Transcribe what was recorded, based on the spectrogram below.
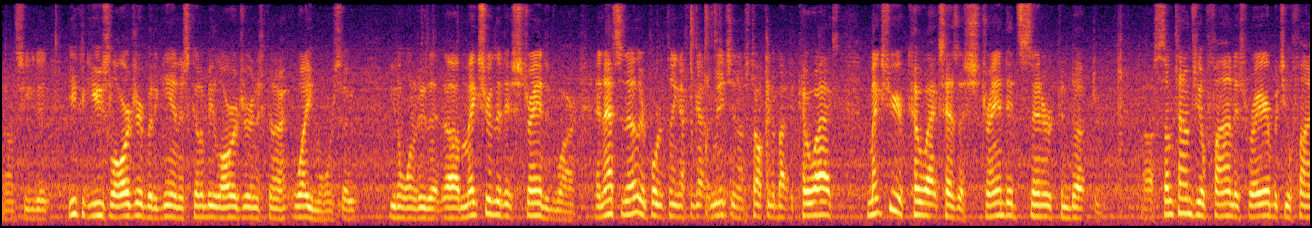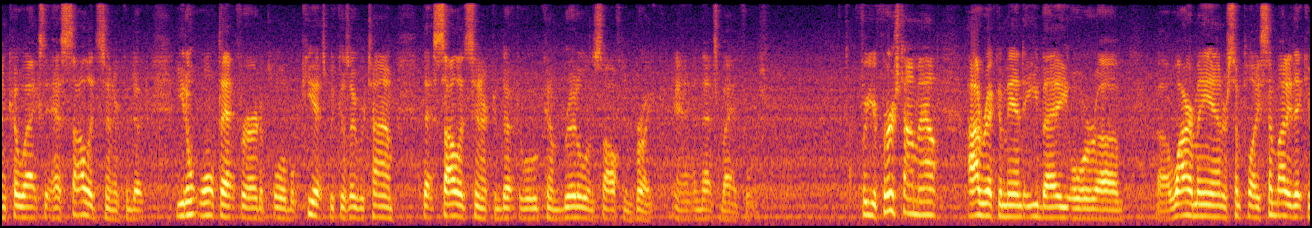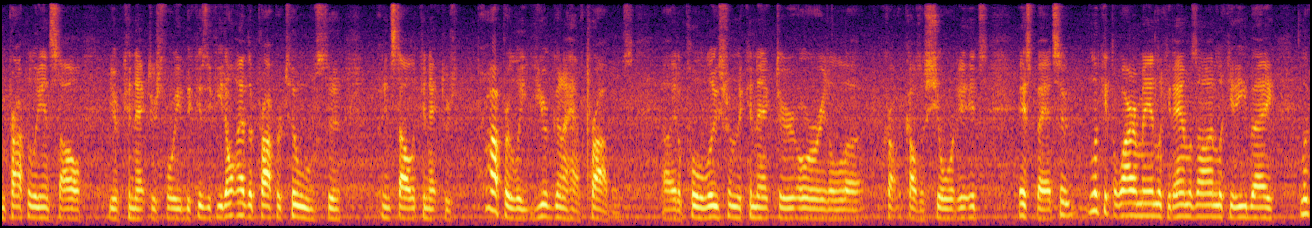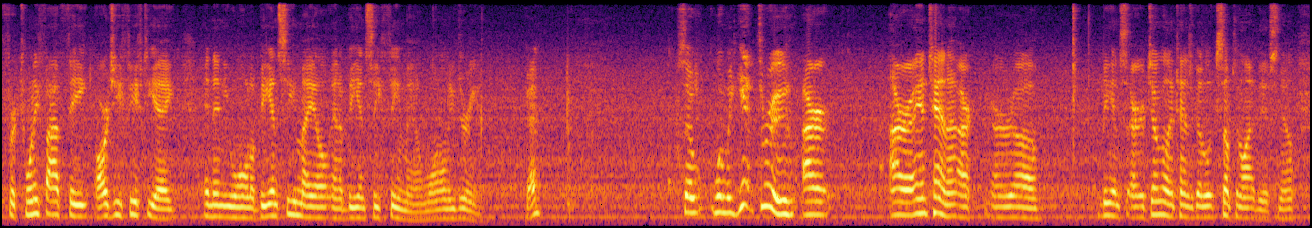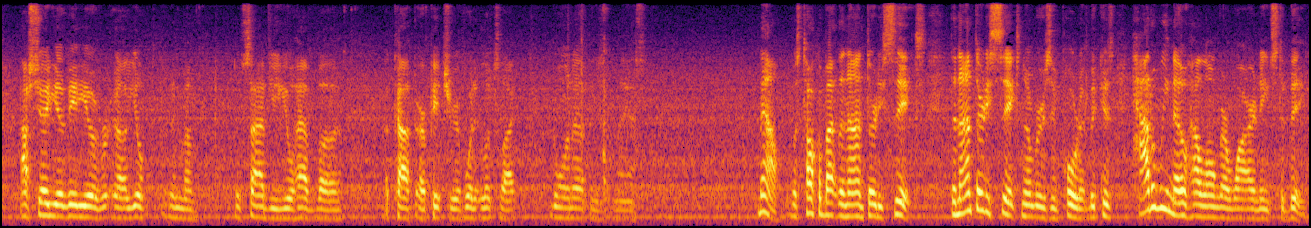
Uh, so you, you could use larger, but again, it's going to be larger and it's going to weigh more. So you don't want to do that. Uh, make sure that it's stranded wire. And that's another important thing I forgot to mention. I was talking about the coax. Make sure your coax has a stranded center conductor. Uh, sometimes you'll find it's rare, but you'll find coax that has solid center conductor. You don't want that for our deployable kits because over time that solid center conductor will become brittle and soft and break, and, and that's bad for us. For your first time out, I recommend eBay or uh, uh, Wireman or someplace, somebody that can properly install your connectors for you because if you don't have the proper tools to install the connectors properly, you're going to have problems. Uh, it'll pull loose from the connector or it'll uh, cause a short. It's it's bad. So look at the Wireman, look at Amazon, look at eBay. Look for 25 feet RG58, and then you want a BNC male and a BNC female, one on either end. Okay. So when we get through our our antenna, our our uh, BNC, our jungle antenna is going to look something like this. Now, I'll show you a video of uh, you'll in my side view you'll have uh, a copy or a picture of what it looks like going up in mass. Now, let's talk about the 936. The 936 number is important because how do we know how long our wire needs to be?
